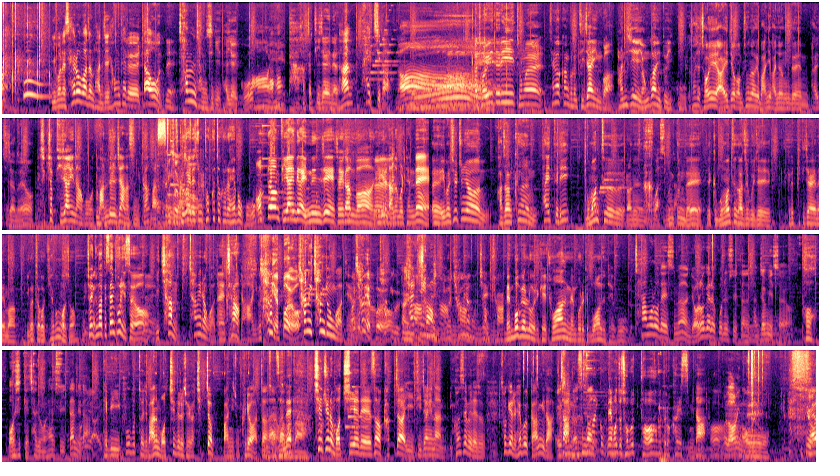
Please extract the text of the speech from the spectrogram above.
이번에 새로 받은 반지의 형태를 따온 네. 참 장식이 달려 있고 아, 예. 다 각자 디자인을 한 팔찌가 아. 그러니까 저희들이 정말 생각한 그런 디자인과 반지의 연관이 또 있고. 사실 저희의 아이디어가 엄청나게 많이 반영된 발찌잖아요. 직접 디자인하고 또 만들지 않았습니까? 맞습니다. 그래서 그거에 대해 좀 토크토크를 해보고 어떤 비하인드가 있는지 저희가 한번 얘기를 나눠볼 텐데 네, 이번 7주년 가장 큰 타이틀이 moment라는 맞습니다. 문구인데 그 moment 가지고 이제 그래픽 디자인을 막 이것저것 이렇게 해본 거죠. 저희 눈앞에 샘플이 있어요. 이 charm, charm이라고 하죠. 네, charm. 야, 이거 참 예뻐요. charm이 참 좋은 것 같아요. 참 예뻐요. charm, 이걸 charm이라고 하는데 멤버별로 이렇게 좋아하는 멤버를 이렇게 모아도 되고 charm으로 돼 있으면 여러 개를 꽂을 수 있다는 장점이 있어요. 더 멋있게 착용을 할 수 있답니다. 데뷔 후부터 이제 많은 merch들을 저희가 직접 많이 좀 그려왔잖아요. 맞아, 근데 맞아. 7주년 merch에 대해서 각자 이 디자인한 이 concept에 대해서 소개를 해볼까 합니다. 자, 순간 네 먼저 저부터 해보도록 하겠습니다. 나와 있네.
